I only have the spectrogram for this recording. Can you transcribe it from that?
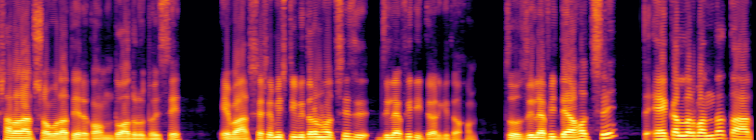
সারা রাত সবরাতে এরকম দোয়া দরুদ হয়েছে এবার শেষে মিষ্টি বিতরণ হচ্ছে জি- জিলাপি দিতে আর কি তখন। তো জিলাফি দেওয়া হচ্ছে, তো এক আল্লাহর বান্দা তার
